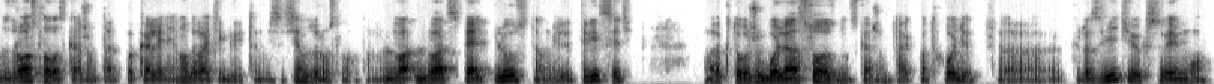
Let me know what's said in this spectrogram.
взрослого, скажем так, поколения, ну давайте говорить, там не совсем взрослого, там 25 плюс там, или 30, э, кто уже более осознанно, скажем так, подходит э, к развитию, к своему,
